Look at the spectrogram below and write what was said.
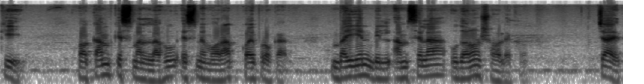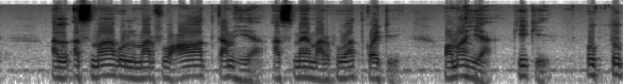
কি? কাম কিসমাল্লাহু এসমে মরাব কয় প্রকার? বাইয়েন বিল আমসেলা, উদাহরণ সহ লেখ। চার, আল আসমা উল মারফুআত, কাম হিয়া, আসমে মারফুয়াত কয়টি? অমাহিয়া কি কি? উক্তুব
